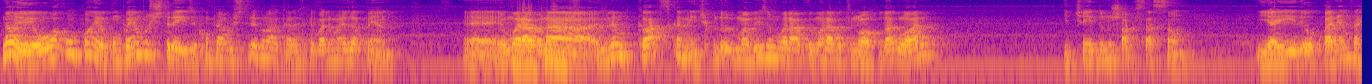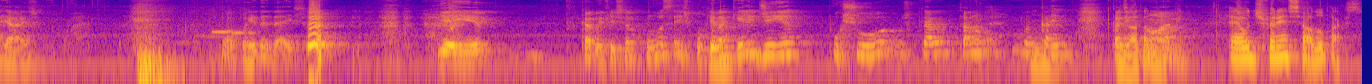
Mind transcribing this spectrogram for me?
Não, eu acompanho, eu acompanho os três, eu acompanhava os três e falava, cara, aqui vale mais a pena. É, eu morava na. Eu me lembro classicamente, quando eu- uma vez eu morava, eu morava aqui no Alto da Glória e tinha ido no shopping estação. E aí deu 40 reais. 40. Pô, a corrida é 10. e aí acabei fechando com vocês, porque Uhum. naquele dia, por chuva, os caras botaram um carrinho, enorme. É o diferencial do táxi.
